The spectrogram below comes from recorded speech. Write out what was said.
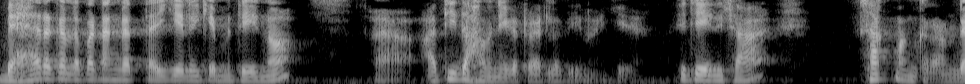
බැහැර කරලා පටන් ගත්තයි කියලා එකෙම තේනවා අතිදහවණයකට වැටලා තියෙනවා කියලා. ඒ නිසා සක්මන් කරන්ඩ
